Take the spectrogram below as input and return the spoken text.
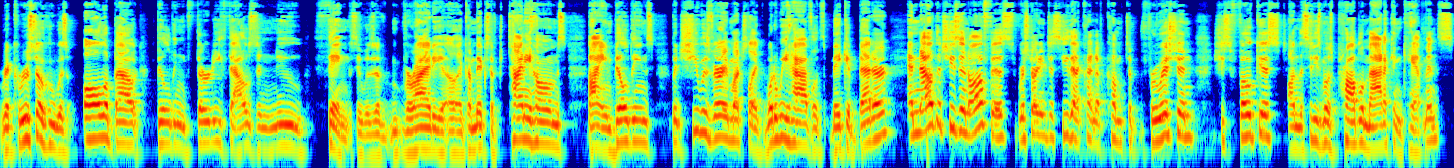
Rick Caruso, who was all about building 30,000 new things. It was a variety, uh, like a mix of tiny homes, buying buildings, but she was very much like, what do we have? Let's make it better. And now that she's in office, we're starting to see that kind of come to fruition. She's focused on the city's most problematic encampments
